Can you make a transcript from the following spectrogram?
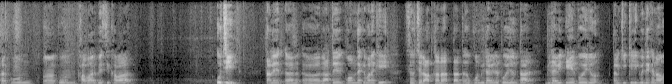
তার কোন কোন খাবার বেশি খাওয়া উচিত? তাহলে রাতে কম দেখে মানে কি? সে হচ্ছে রাতখানা। তার কোন ভিটামিনের প্রয়োজন তার? ভিটামিন এর প্রয়োজন। তাহলে কি কি লিখবে দেখে নাও?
